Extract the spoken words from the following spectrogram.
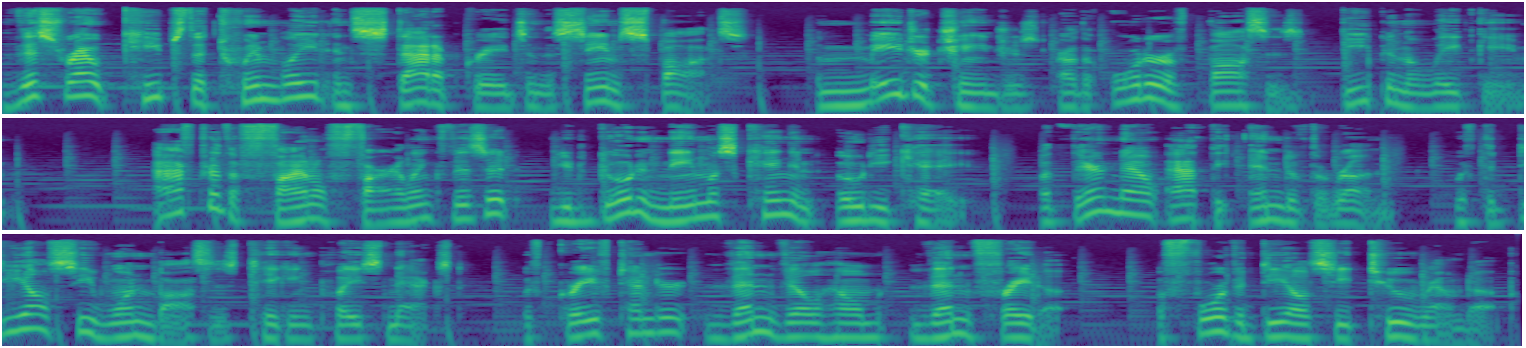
This route keeps the Twin Blade and stat upgrades in the same spots. The major changes are the order of bosses deep in the late game, after the final Firelink visit, you'd go to Nameless King and ODK, but they're now at the end of the run, with the DLC 1 bosses taking place next, with Gravetender, then Wilhelm, then Friede, before the DLC 2 roundup.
